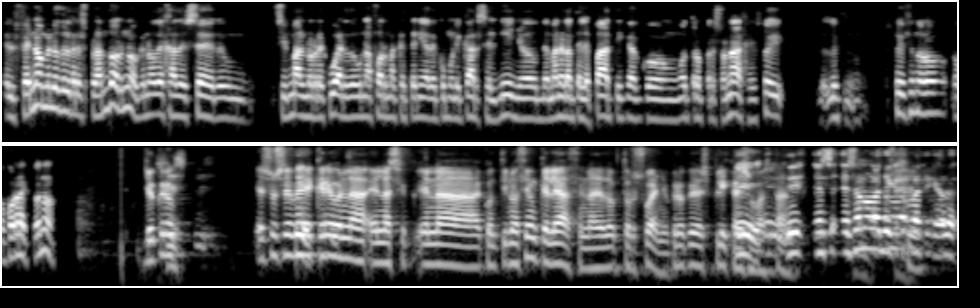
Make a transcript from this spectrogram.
el fenómeno del resplandor, ¿no? que no deja de ser, un, si mal no recuerdo, una forma que tenía de comunicarse el niño de manera telepática con otro personaje. Estoy, estoy diciendo lo correcto, ¿no? Yo creo eso se ve, creo, en la, en, la, en la continuación que le hacen, la de Doctor Sueño. Creo que explica eso bastante. esa no la llegué, a ver.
